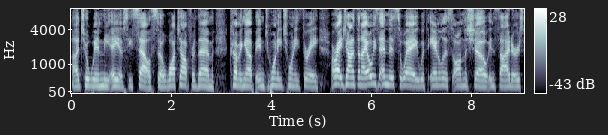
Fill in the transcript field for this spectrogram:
uh, to win the AFC South. So watch out for them coming up in 2023. All right, Jonathan, I always end this way with analysts on the show, insiders.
